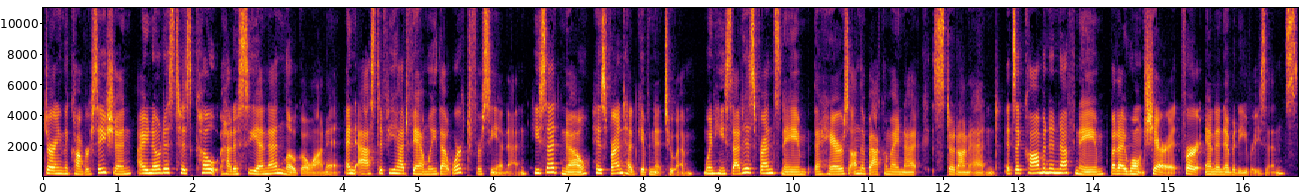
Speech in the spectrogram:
During the conversation, I noticed his coat had a CNN logo on it and asked if he had family that worked for CNN. He said no, his friend had given it to him. When he said his friend's name, the hairs on the back of my neck stood on end. It's a common enough name, but I won't share it for anonymity reasons.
